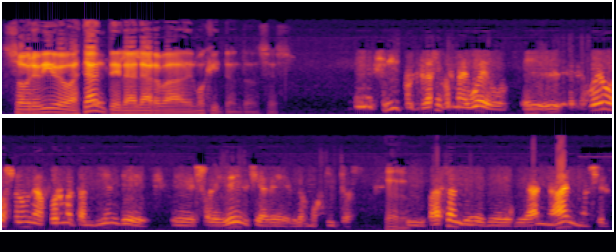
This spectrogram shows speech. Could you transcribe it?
Sobrevive bastante la larva del mosquito entonces. Sí, porque lo hace en forma de huevo. El, los huevos son una forma también de sobrevivencia de, los mosquitos. Y pasan de, año a año, ¿cierto?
